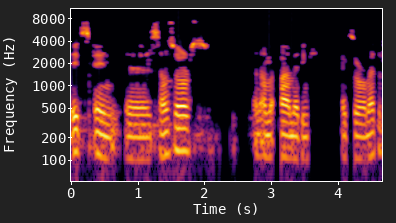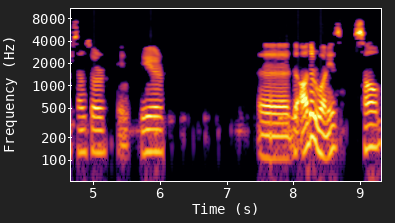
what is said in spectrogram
it's in uh, sensors and I'm, I'm adding accelerometer sensor in here. Uh, the other one is sound.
